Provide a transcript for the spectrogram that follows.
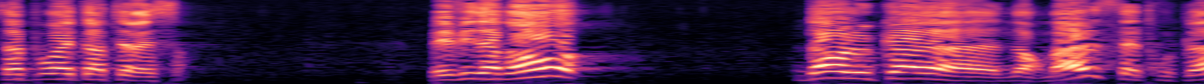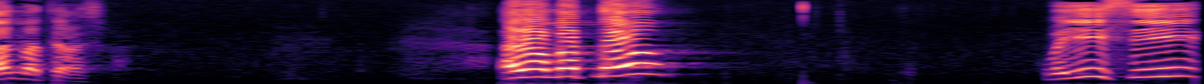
ça pourrait être intéressant. Mais évidemment, dans le cas normal, cette route-là ne m'intéresse pas. Alors maintenant, vous voyez ici,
